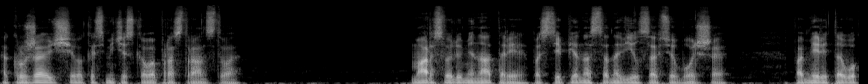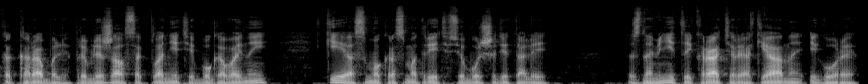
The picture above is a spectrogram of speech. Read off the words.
окружающего космического пространства. Марс в иллюминаторе постепенно становился все больше. По мере того, как корабль приближался к планете Бога войны, Кеа смог рассмотреть все больше деталей. Знаменитые кратеры, океаны и горы.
